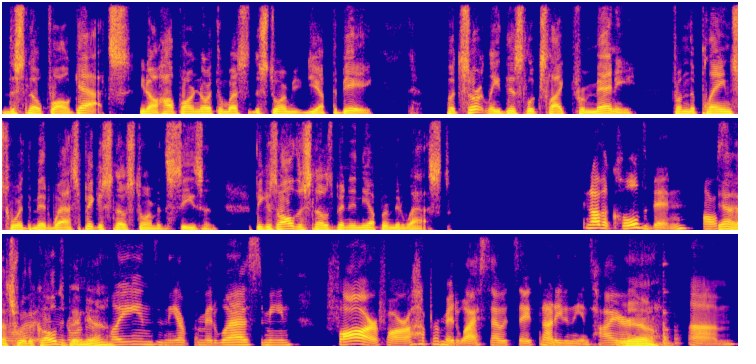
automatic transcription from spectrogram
the snowfall gets. You know, how far north and west of the storm you have to be. But certainly, this looks like for many from the plains toward the Midwest, biggest snowstorm of the season because all the snow's been in the upper Midwest. And all the cold's been also. Yeah, that's where the cold's in been. Yeah. Plains in the upper Midwest. I mean, far, far upper Midwest. I would say it's not even the entire Yeah. um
